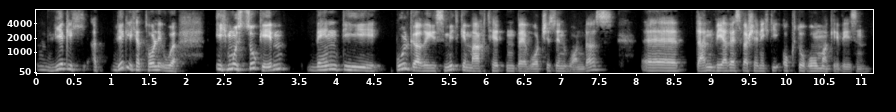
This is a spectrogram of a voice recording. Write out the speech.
wirklich, wirklich eine tolle Uhr. Ich muss zugeben, wenn die Bulgaris mitgemacht hätten bei Watches and Wonders, äh, dann wäre es wahrscheinlich die Octoroma gewesen,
